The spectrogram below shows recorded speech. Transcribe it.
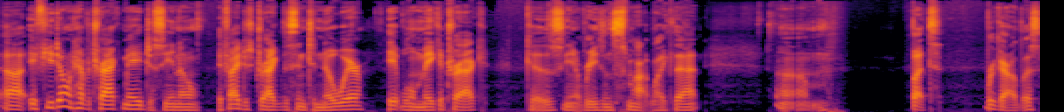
uh, if you don't have a track made, just so you know, if I just drag this into nowhere, it will make a track because, you know, Reason's smart like that. Um, but regardless,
